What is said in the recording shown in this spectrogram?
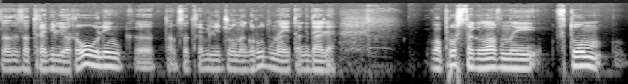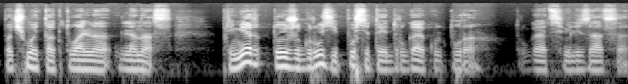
затравили Роулинг, э, там затравили Джона Грудена и так далее. Вопрос-то главный в том, почему это актуально для нас. Пример той же Грузии, пусть это и другая культура, другая цивилизация,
